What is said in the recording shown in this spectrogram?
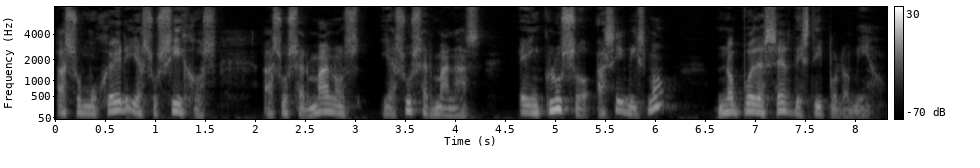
a su mujer y a sus hijos, a sus hermanos y a sus hermanas, e incluso a sí mismo, no puede ser discípulo mío.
